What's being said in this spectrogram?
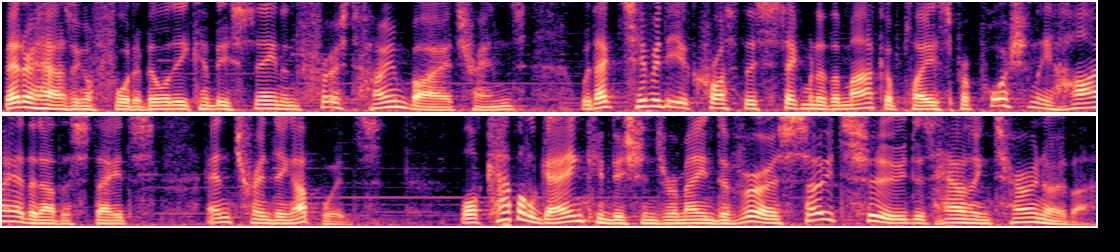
Better housing affordability can be seen in first home buyer trends, with activity across this segment of the marketplace proportionally higher than other states and trending upwards. While capital gain conditions remain diverse, so too does housing turnover.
